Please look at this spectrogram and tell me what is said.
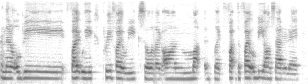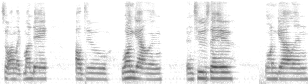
And then it will be fight week, pre-fight week. So like on Mo- like fi- the fight will be on Saturday. So on like Monday, I'll do one gallon, and Tuesday, one gallon,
